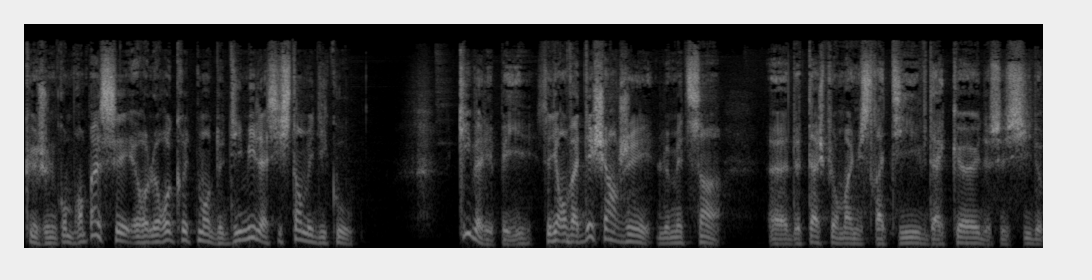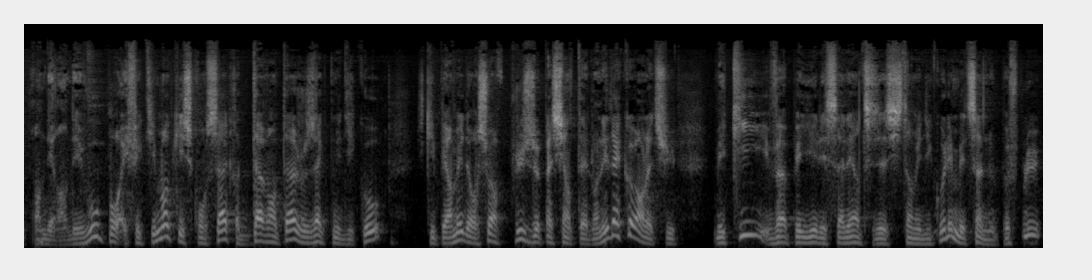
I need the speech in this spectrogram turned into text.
que je ne comprends pas, c'est le recrutement de 10 000 assistants médicaux. Qui va les payer? C'est-à-dire, on va décharger le médecin euh, de tâches purement administratives, d'accueil, de ceci, de prendre des rendez-vous, pour effectivement qu'il se consacre davantage aux actes médicaux, ce qui permet de recevoir plus de patientèle. On est d'accord là-dessus. Mais qui va payer les salaires de ces assistants médicaux? Les médecins ne peuvent plus.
